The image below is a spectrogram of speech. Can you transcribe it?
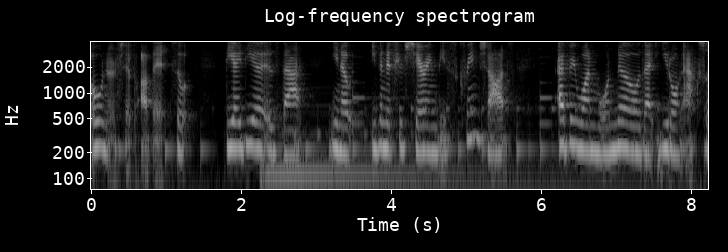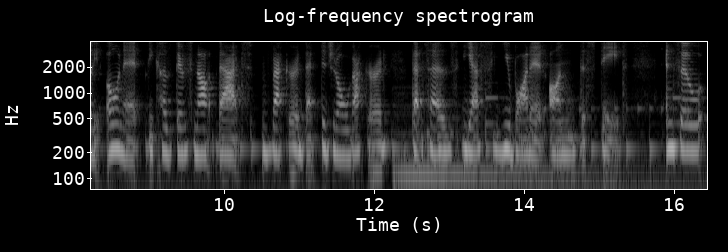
ownership of it. So the idea is that, you know, even if you're sharing these screenshots, everyone will know that you don't actually own it because there's not that record, that digital record that says, yes, you bought it on this date. And so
